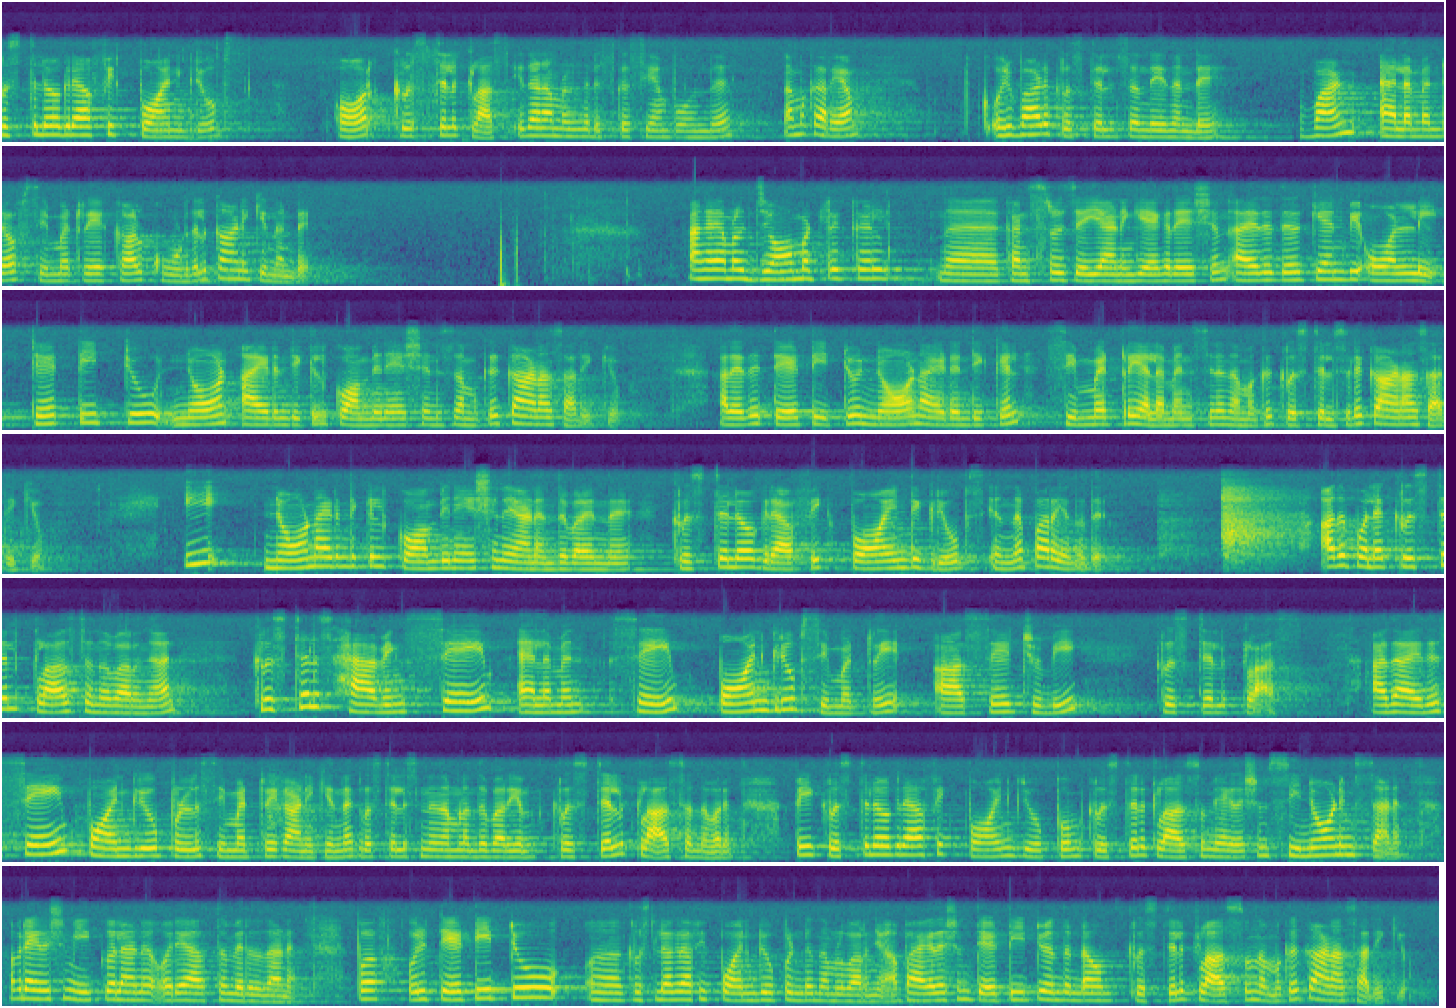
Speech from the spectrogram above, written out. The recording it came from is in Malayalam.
Crystallographic point groups or crystal class ഇതാണ് നമ്മൾ ഇന്ന് ഡിസ്കസ് ചെയ്യാൻ പോകുന്നത്. നമുക്കറിയാം ഒരുപാട് ക്രിസ്റ്റൽസ് എന്ത് ചെയ്യുന്നുണ്ട്? വൺ എലമെന്റ് ഓഫ് സിമെട്രിയേക്കാൾ കൂടുതൽ കാണിക്കുന്നുണ്ട്. അങ്ങനെ നമ്മൾ ജോമെട്രിക്കൽ കൺസിഡർ ചെയ്യുകയാണെങ്കിൽ ഏകദേശം അതായത് there can be only thirty two non identical combinations നമുക്ക് കാണാൻ സാധിക്കും. അതായത് തേർട്ടി ടു നോൺ ഐഡന്റിക്കൽ സിമ്മെട്രി എലമെൻസിനെ നമുക്ക് ക്രിസ്റ്റൽസിൽ കാണാൻ സാധിക്കും. ഈ നോൺ ഐഡന്റിക്കൽ കോമ്പിനേഷനെയാണ് എന്ത് പറയുന്നത്? ക്രിസ്റ്റലോഗ്രാഫിക് പോയിന്റ് ഗ്രൂപ്പ്സ് എന്ന് പറയുന്നത്. അതുപോലെ ക്രിസ്റ്റൽ ക്ലാസ് എന്ന് പറഞ്ഞാൽ crystals having same element same point group symmetry are to be crystal class അതായത് സെയിം പോയിന്റ് ഗ്രൂപ്പ് ഉള്ള സിമെട്രി കാണിക്കുന്ന ക്രിസ്റ്റൽസിനെ നമ്മൾ എന്ത് പറയും? ക്രിസ്റ്റൽ ക്ലാസ് എന്ന് പറയും. അപ്പോൾ ഈ ക്രിസ്റ്റലോഗ്രാഫിക് പോയിന്റ് ഗ്രൂപ്പും ക്രിസ്റ്റൽ ക്ലാസും ഏകദേശം സിനോണിംസ് ആണ്. അവർ ഏകദേശം ഈക്വൽ ആണ് ഒരേ അർത്ഥം വരുന്നതാണ്. ഇപ്പോൾ ഒരു thirty two crystallographic point group ഉണ്ട് നമ്മൾ പറഞ്ഞു. അപ്പോൾ ഏകദേശം തേർട്ടി ടു എന്തുണ്ടാവും ക്രിസ്റ്റൽ ക്ലാസ്സും നമുക്ക് കാണാൻ സാധിക്കും.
